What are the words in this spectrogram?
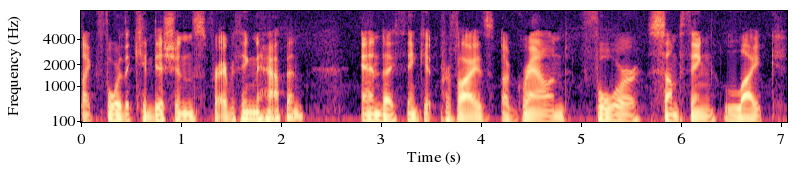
like for the conditions for everything to happen, and I think it provides a ground for something like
